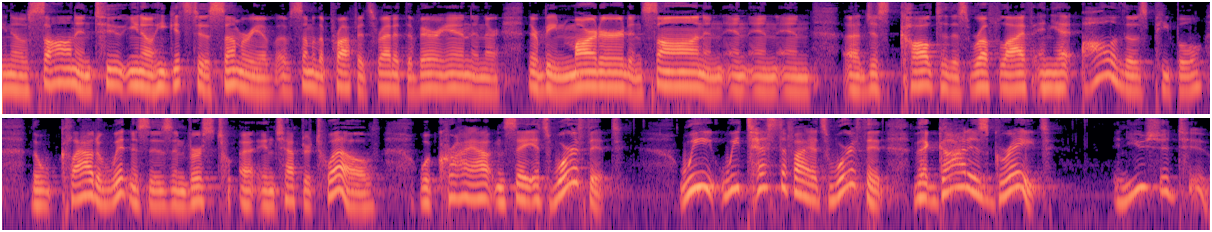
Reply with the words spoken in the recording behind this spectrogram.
you know, Son and two, you know, he gets to a summary of, of some of the prophets right at the very end, and they're they're being martyred and Son and and and and uh, just called to this rough life, and yet all of those people, the cloud of witnesses in verse tw- uh, in chapter twelve, will cry out and say, "It's worth it." We we testify it's worth it that God is great, and you should too.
